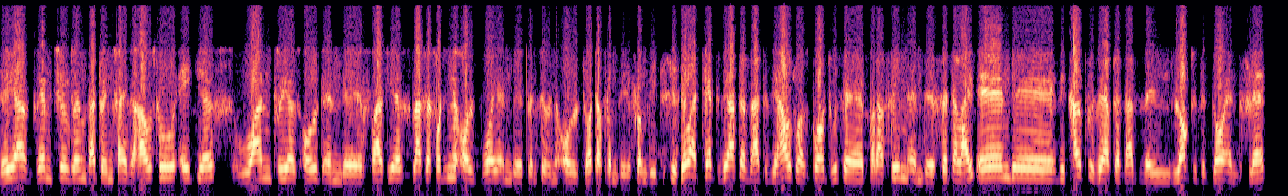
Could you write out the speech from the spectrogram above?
their grandchildren that were inside the house, two eight years, one three years old and uh, five years, plus a 14-year-old boy and a 27-year-old daughter from the from the deceased. They were attacked. After that, the house was bought with uh, paraffin and uh, satellite, and uh, the culprits after that they locked the door and fled.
